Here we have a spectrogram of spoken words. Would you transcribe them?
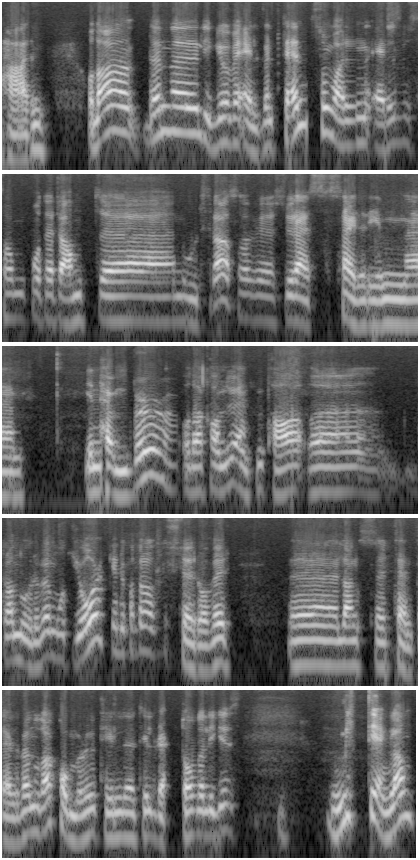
hæren. Og da, Den eh, ligger jo ved elven Trent, som var en elv som på en måte rant uh, nordfra. så Hvis du reiser, seiler inn, uh, in Humber, og da kan du enten ta, uh, dra nordover mot York, eller du kan dra sørover uh, langs Trent-elven. og Da kommer du til, til Repton. Det ligger midt i England.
